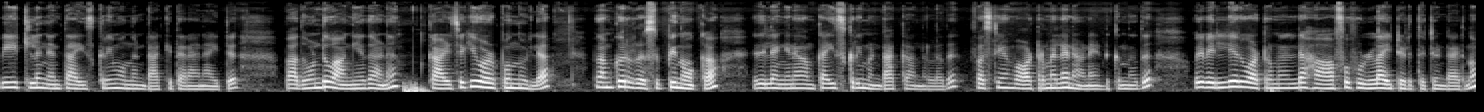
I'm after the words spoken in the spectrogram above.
വീട്ടിൽ ഇങ്ങനത്തെ ഐസ്ക്രീം ഒന്ന് ഉണ്ടാക്കി തരാനായിട്ട്. അപ്പോൾ അതുകൊണ്ട് വാങ്ങിയതാണ്. കാഴ്ചയ്ക്ക് കുഴപ്പമൊന്നുമില്ല. അപ്പോൾ നമുക്കൊരു റെസിപ്പി നോക്കാം. ഇതിലെങ്ങനെ നമുക്ക് ഐസ്ക്രീം ഉണ്ടാക്കുക എന്നുള്ളത്. ഫസ്റ്റ് ഞാൻ വാട്ടർമെലനാണ് എടുക്കുന്നത്. ഒരു വലിയൊരു വാട്ടർമെലന്റെ ഹാഫ് ഫുള്ളായിട്ട് എടുത്തിട്ടുണ്ടായിരുന്നു.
